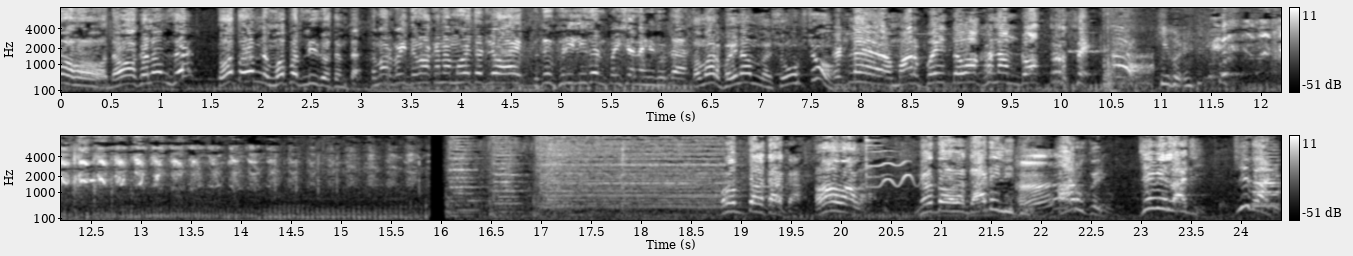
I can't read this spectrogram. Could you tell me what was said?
ઓહો દવાખાનામ છે? તો તો એમને મફત લીધો તમ તાર તમારા ભાઈ દવાખાનામાં હોય તો એટલે આ બધું ફ્રી લીધો ને પૈસા નહીં જોતા. તમારા ભાઈ નામ ને શું શું? એટલે મારા ભાઈ દવાખાનામ ડોક્ટર છે，પ્રભતા કાકા હા વાલા. મેં તો હવે ગાડી લીધી સારું કર્યું. જેવી લાજી. जी गाड़ी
